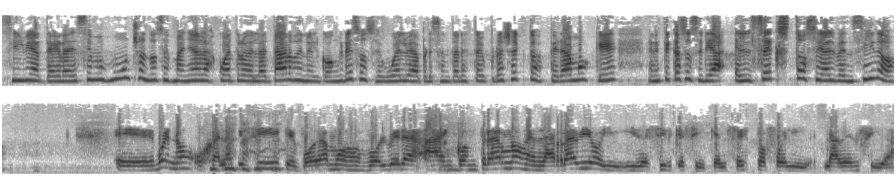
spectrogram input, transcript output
Silvia, te agradecemos mucho. Entonces, mañana a las 4 de la tarde en el Congreso se vuelve a presentar este proyecto. Esperamos que, en este caso, sería el sexto sea el vencido. Eh, bueno, ojalá que sí, que podamos volver a, a encontrarnos en la radio y, y decir que sí, que el sexto fue el- la vencida.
